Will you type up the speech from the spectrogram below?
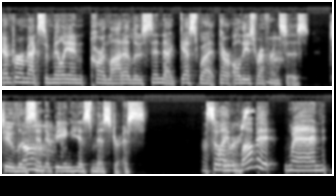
Emperor Maximilian, Carlotta, Lucinda. Guess what? There are all these references oh. to Lucinda oh. being his mistress. Of so course. I love it when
